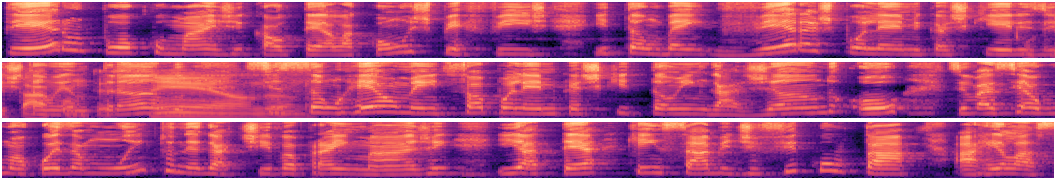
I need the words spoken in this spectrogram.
ter um pouco mais de cautela com os perfis e também ver as polêmicas que eles que tá estão tá entrando, se são realmente só polêmicas que estão engajando ou se vai ser alguma coisa muito negativa para a imagem e até, quem sabe, dificultar a relação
